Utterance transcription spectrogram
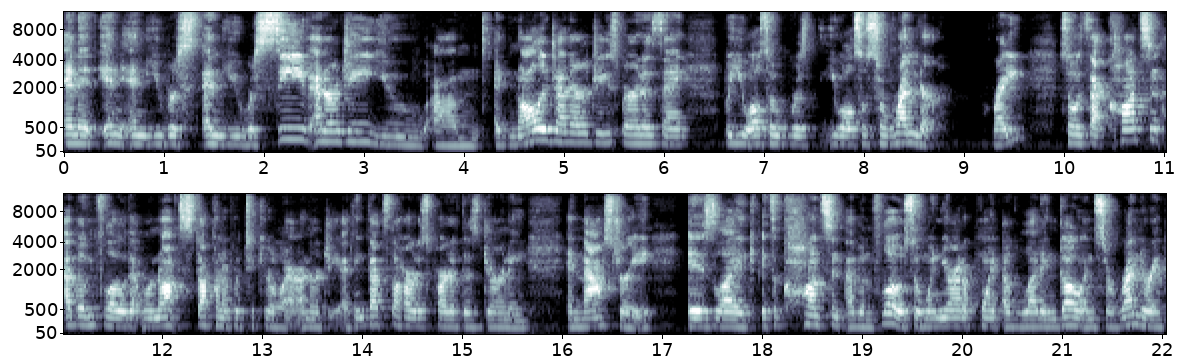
and it and, and you re and you receive energy you um acknowledge energy spirit is saying but you also you also surrender right so it's that constant ebb and flow that we're not stuck on a particular energy. I think that's the hardest part of this journey and mastery is like it's a constant ebb and flow. So when you're at a point of letting go and surrendering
